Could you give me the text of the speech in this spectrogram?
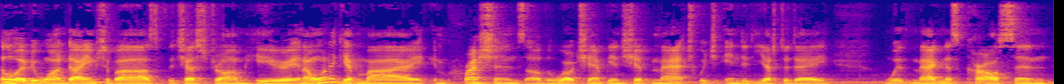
Hello everyone, Daaim Shabazz the Chess Drum here, and I want to give my impressions of the World Championship match which ended yesterday with Magnus Carlsen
